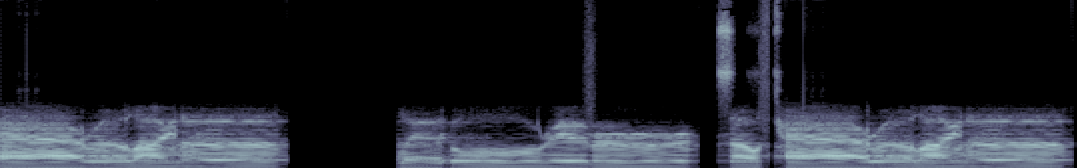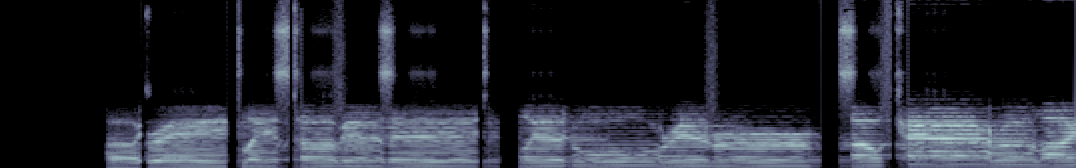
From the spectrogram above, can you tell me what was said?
Carolina. Little River, South Carolina. A great place to visit. Little River, South Carolina.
